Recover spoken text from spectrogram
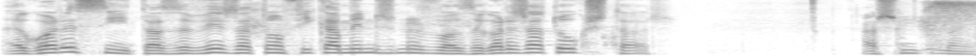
Agora sim, estás a ver? Já estão a ficar menos nervosos. Agora já estou a gostar. Acho muito bem.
